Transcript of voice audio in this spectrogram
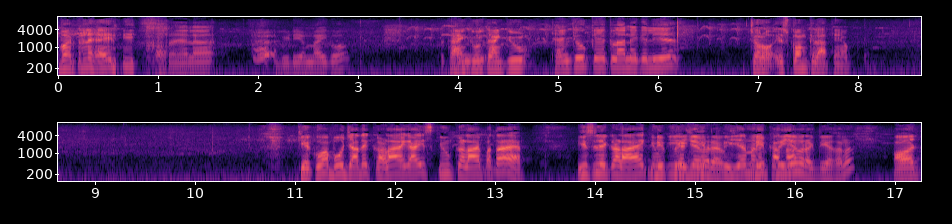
बर्थडे है ही नहीं। पहला बीडीएम भाई को। Thank you thank you thank you cake लाने के लिए। चलो इसको हम खिलाते हैं अब। केकवा बहुत ज़्यादा कड़ा है गाइस क्यों कड़ा है पता है? इसलिए कड़ा है क्योंकि फ्रीजर में रख दिया था ना? और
